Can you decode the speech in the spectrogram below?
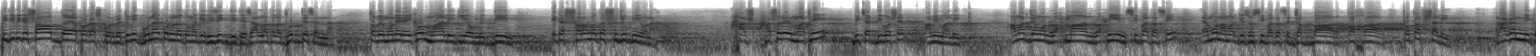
পৃথিবীতে সব দয়া প্রকাশ করবে। তুমি গুণা করলেও তোমাকে রিজিক দিতেছে। আল্লাহ তালা ধরতেছেন না। তবে মনে রেখো, মালিক ইয়ৌমিদ্দিন এটা সরলতার সুযোগ নিও না। হাসরের মাঠে বিচার দিবসের আমি মালিক। আমার যেমন রহমান, রহিম সিফাত আছে, এমন আমার কিছু সিফাত আছে। জব্বার কহার প্রতাপশালী, রাগান্বিত।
